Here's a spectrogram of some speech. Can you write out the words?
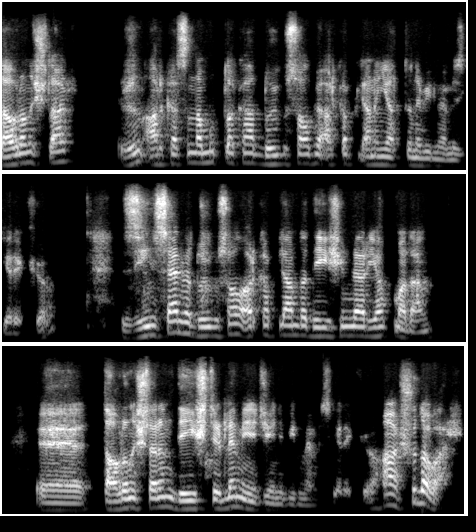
Davranışlar arkasında mutlaka duygusal bir arka planın yattığını bilmemiz gerekiyor. Zihinsel ve duygusal arka planda değişimler yapmadan e, davranışların değiştirilemeyeceğini bilmemiz gerekiyor. Ha şu da var.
